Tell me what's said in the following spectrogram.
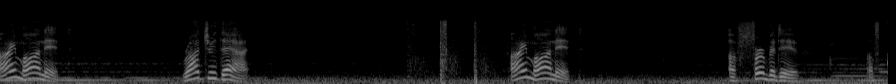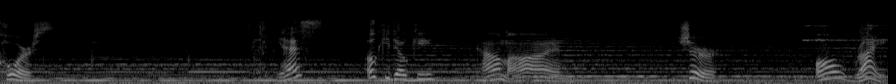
I'm on it. Roger that. I'm on it. Affirmative. Of course. Yes? Okie dokie. Come on. Sure. All right.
